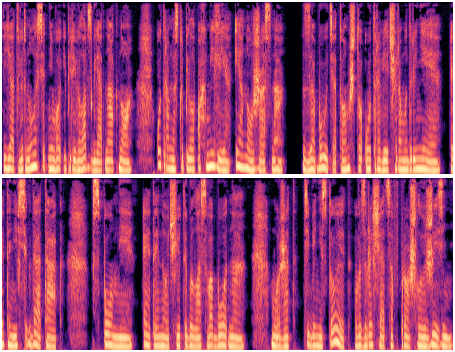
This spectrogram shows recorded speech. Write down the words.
я отвернулась от него и перевела взгляд на окно. Утром наступило похмелье, и оно ужасно. Забудь о том, что утро вечера мудренее. Это не всегда так. Вспомни, Этой ночью ты была свободна. Может, тебе не стоит возвращаться в прошлую жизнь?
